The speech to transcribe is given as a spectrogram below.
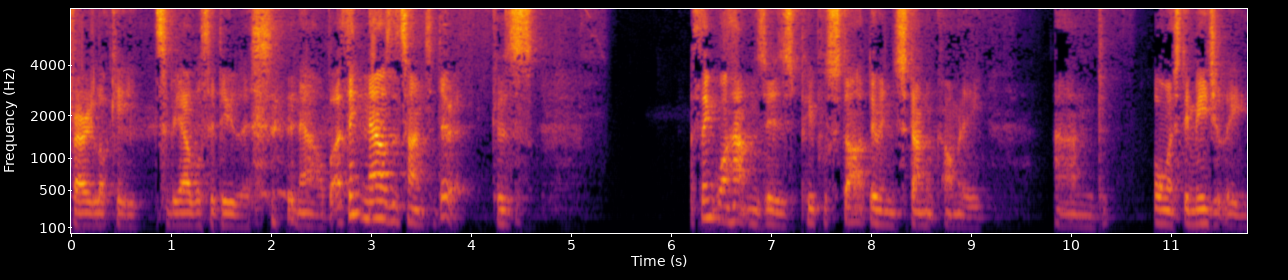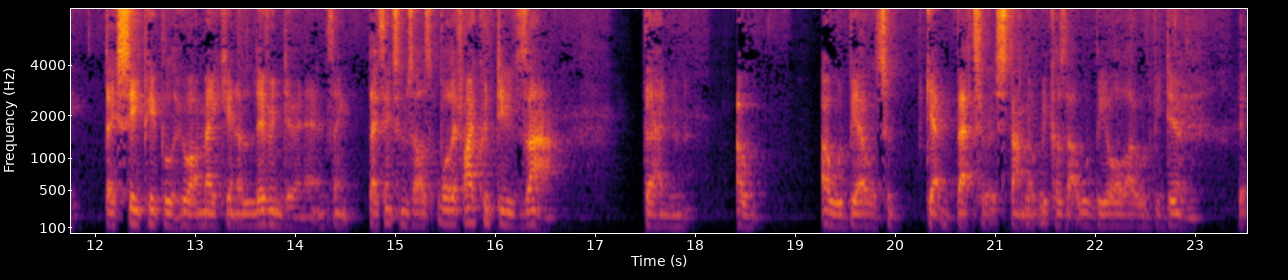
very lucky to be able to do this now, but I think now's the time to do it because I think what happens is people start doing stand-up comedy, and almost immediately they see people who are making a living doing it, and think they think to themselves, "Well, if I could do that, then I, I would be able to get better at stand-up because that would be all I would be doing." Yeah.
